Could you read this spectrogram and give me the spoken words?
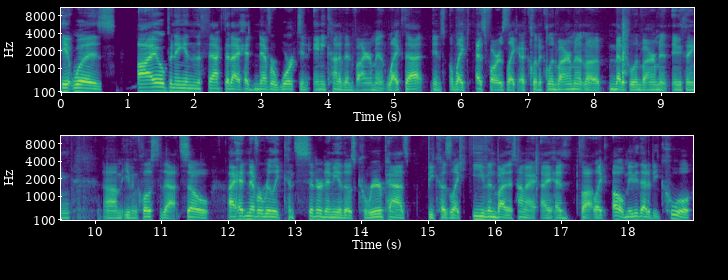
it was eye opening in the fact that I had never worked in any kind of environment like that, in like as far as like a clinical environment, a medical environment, anything um, even close to that. So I had never really considered any of those career paths because like even by the time I, I had thought like oh maybe that'd be cool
